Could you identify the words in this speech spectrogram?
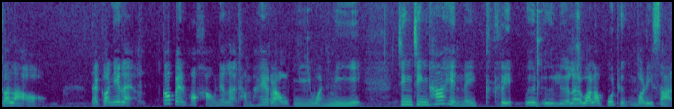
ก็ลาออก แต่ก็นี่แหละ ก็เป็นเพราะเขาเนี่ยแหละทำให้เรามีวันนี้ จริง ๆ ถ้าเห็นในคลิปอื่น ๆ หรืออะไรว่าเราพูดถึงบริษัท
